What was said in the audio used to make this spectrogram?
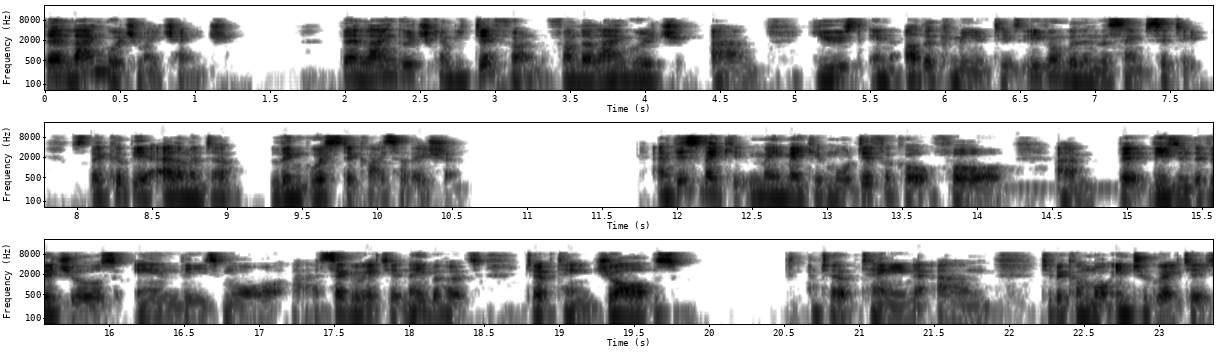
their language may change. Their language can be different from the language um, used in other communities, even within the same city. So there could be an element of linguistic isolation. And this make it, may make it more difficult for um, the, these individuals in these more uh, segregated neighborhoods to obtain jobs, to obtain um, to become more integrated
